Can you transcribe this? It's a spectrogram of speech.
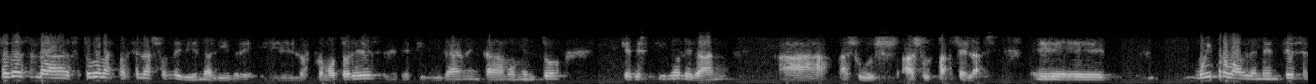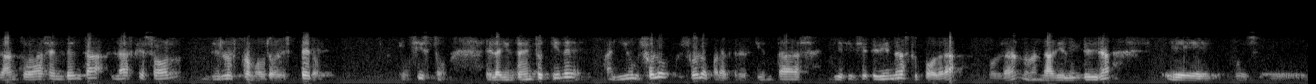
todas las todas las parcelas son de vivienda libre y los promotores decidirán en cada momento qué destino le dan a, a sus a sus parcelas. Eh, muy probablemente serán todas en venta las que son de los promotores pero insisto el ayuntamiento tiene allí un suelo suelo para 317 viviendas que podrá podrá no nadie le impedirá eh, pues eh,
